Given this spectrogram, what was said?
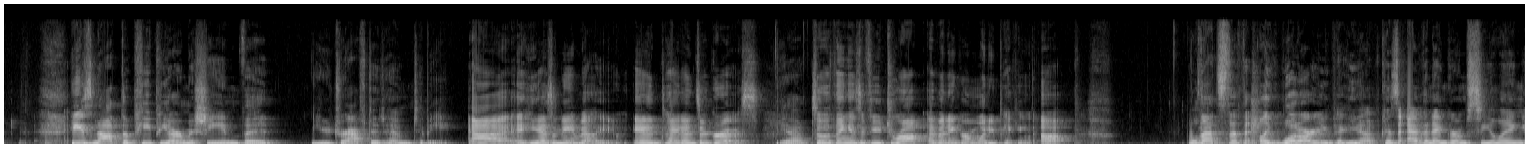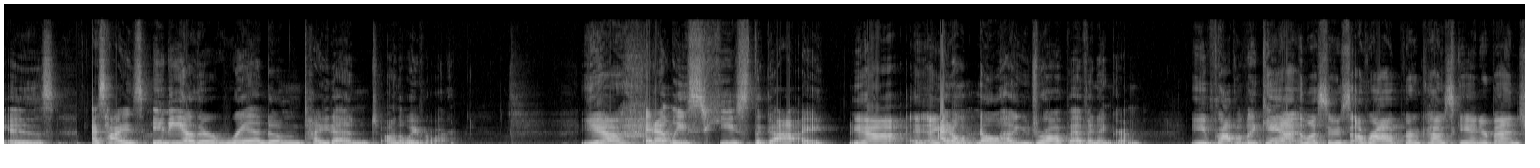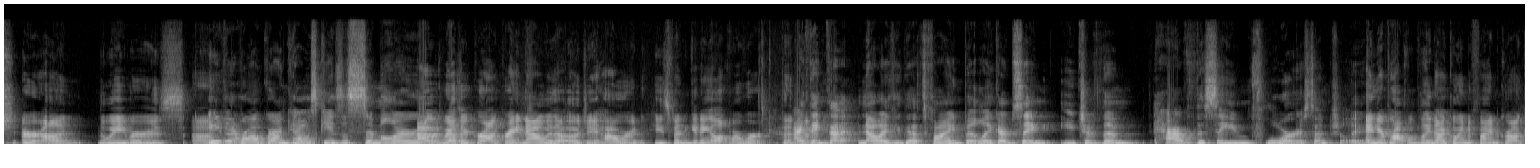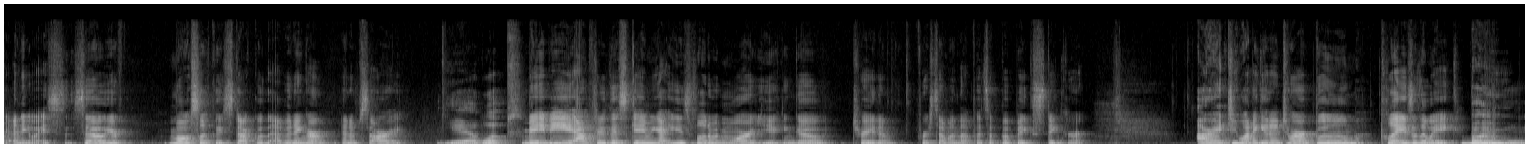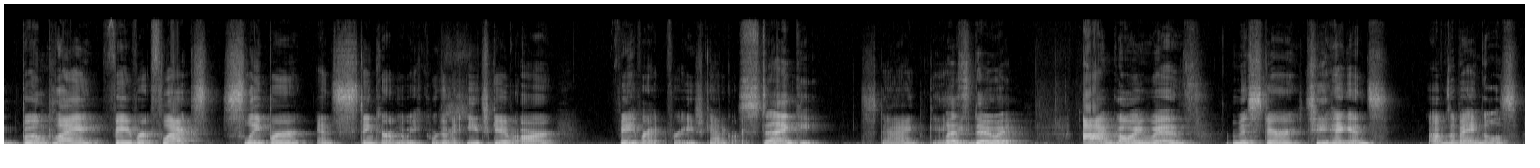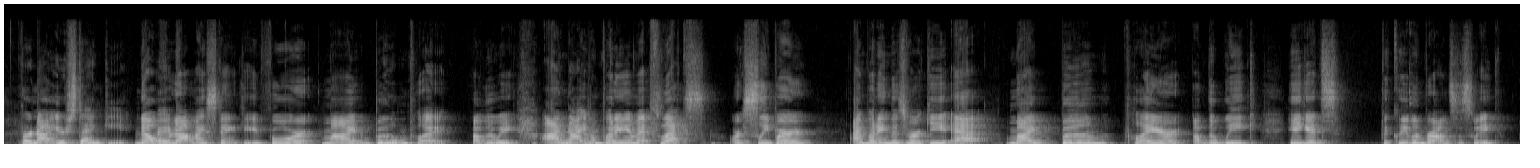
he's not the PPR machine that you drafted him to be. uh, he has a name value, and tight ends are gross. Yeah. So the thing is, if you drop Evan Engram, what are you picking up? Well, that's the thing. Like, what are you picking up? Because Evan Engram's ceiling is as high as any other random tight end on the waiver wire. Yeah, And at least he's the guy. Yeah. I, I don't know how you drop Evan Engram. you probably can't unless there's a Rob Gronkowski on your bench or on the waivers. Um, Even Rob Gronkowski is a similar. I would rather Gronk right now without OJ Howard. He's been getting a lot more work than I Evan think Engram. that no, I think that's fine. But like I'm saying, each of them have the same floor essentially. And you're probably not going to find Gronk anyways. So you're most likely stuck with Evan Engram. And I'm sorry. Yeah, whoops. Maybe after this game he got used a little bit more, you can go trade him for someone that puts up a big stinker. All right, do you want to get into our boom plays of the week? Boom. Boom play, favorite flex, sleeper, and stinker of the week. We're going to each give our favorite for each category. Stanky. Stanky. Let's do it. I'm going with Mr. Tee Higgins of the Bengals. For not your stanky. No, right? for not my stanky, for my boom play of the week. I'm not even putting him at flex or sleeper. I'm putting this rookie at my boom player of the week. He gets the Cleveland Browns this week.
